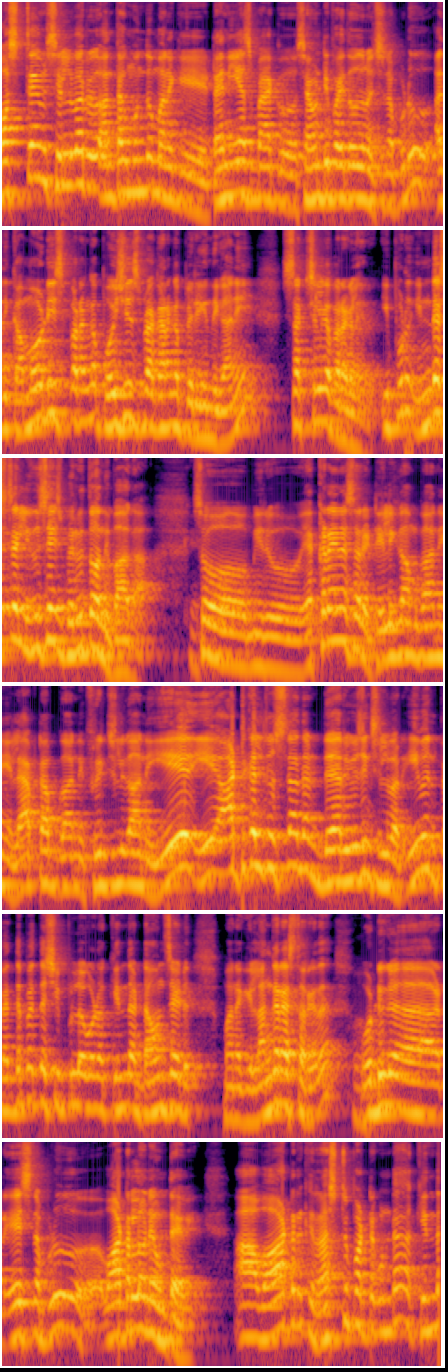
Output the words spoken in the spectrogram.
ఫస్ట్ టైం సిల్వర్ అంతకుముందు మనకి ten years back seventy five thousand వచ్చినప్పుడు అది కమోడిటీస్ పరంగా పొజిషన్స్ ప్రకారంగా పెరిగింది కానీ స్ట్రక్చరల్గా పెరగలేదు. ఇప్పుడు ఇండస్ట్రియల్ యూసేజ్ పెరుగుతోంది బాగా. సో మీరు ఎక్కడైనా సరే టెలికామ్ కానీ ల్యాప్టాప్ కానీ ఫ్రిడ్జ్లు కానీ ఏ ఏ ఆర్టికల్ చూసినా దాని they are using silver even పెద్ద పెద్ద షిప్లో కూడా కింద డౌన్ సైడ్ మనకి లంగరేస్తారు కదా. ఒడ్డుగా వేసినప్పుడు వాటర్లోనే ఉంటాయి అవి. ఆ వాటర్కి రస్ట్ పట్టకుండా కింద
